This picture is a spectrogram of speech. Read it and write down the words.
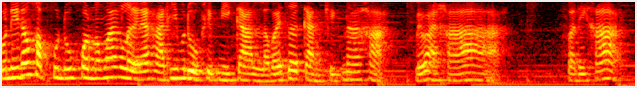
วันนี้ต้องขอบคุณทุกคนมากๆเลยนะคะ ที่มาดูคลิปนี้กันแล้วไว้เจอกันคลิปหน้าค่ะบ๊ายบายค่ะ สวัสดีค่ะ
